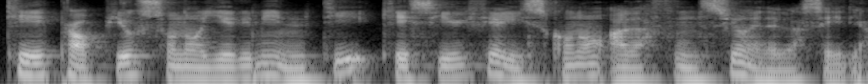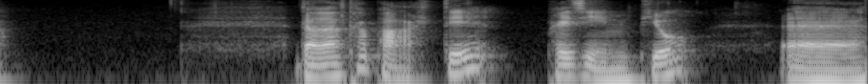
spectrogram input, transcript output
che proprio sono gli elementi che si riferiscono alla funzione della sedia. Dall'altra parte per esempio, eh,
